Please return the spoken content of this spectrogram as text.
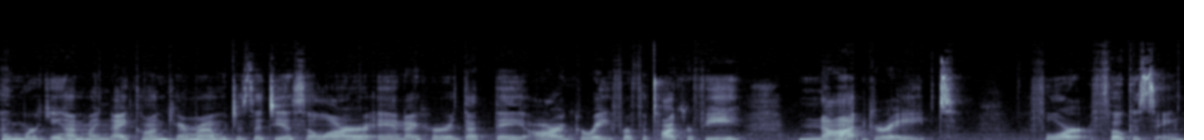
I'm working on my Nikon camera, which is a DSLR, and I heard that they are great for photography, not great for focusing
